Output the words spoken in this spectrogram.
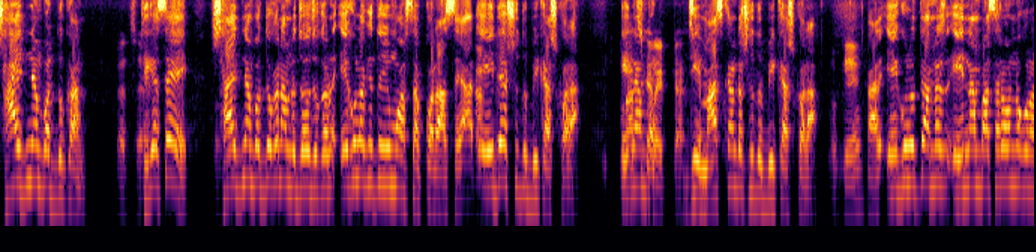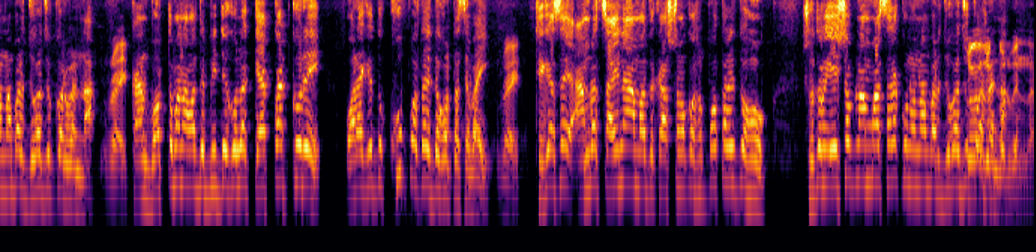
ষাট নম্বর দোকান। আচ্ছা। ঠিক আছে? ষাট নম্বর দোকান আমরা যোগাযোগ করব। এগুলো কিন্তু হোয়াটসঅ্যাপ করা আছে। আর এইটা শুধু বিকাশ করা। এই নাম্বার জি মাঝখানটা শুধু বিকাশ করা। আর এগুলোতে আমরা এই নাম্বার ছাড়া অন্য কোনো নাম্বার যোগাযোগ করবেন না। কারণ বর্তমানে আমাদের ভিডিওগুলো ক্যাপ কাট করে ওরা কিন্তু খুব প্রতারিত করতেছে ভাই। ঠিক আছে? আমরা চাই না আমাদের কাস্টমার প্রতারিত হোক। সুতরাং এইসব নাম্বার ছাড়া কোনো নাম্বার যোগাযোগ করবেন। না।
